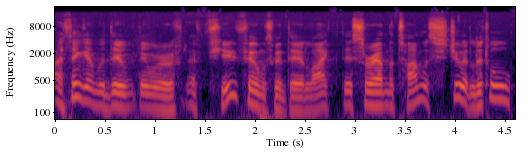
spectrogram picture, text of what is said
I I think it, would- there, there were a, a few films with there like this around the time with Stuart Little.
